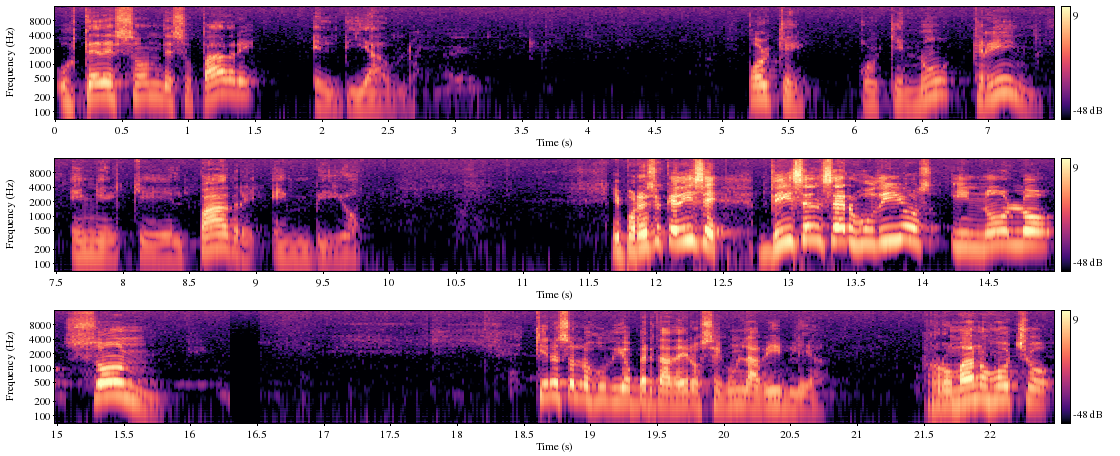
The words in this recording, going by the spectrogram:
ustedes son de su padre el diablo. ¿Por qué? Porque no creen en el que el Padre envió. Y por eso es que dice, dicen ser judíos y no lo son. ¿Quiénes son los judíos verdaderos según la Biblia? Romanos 8,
